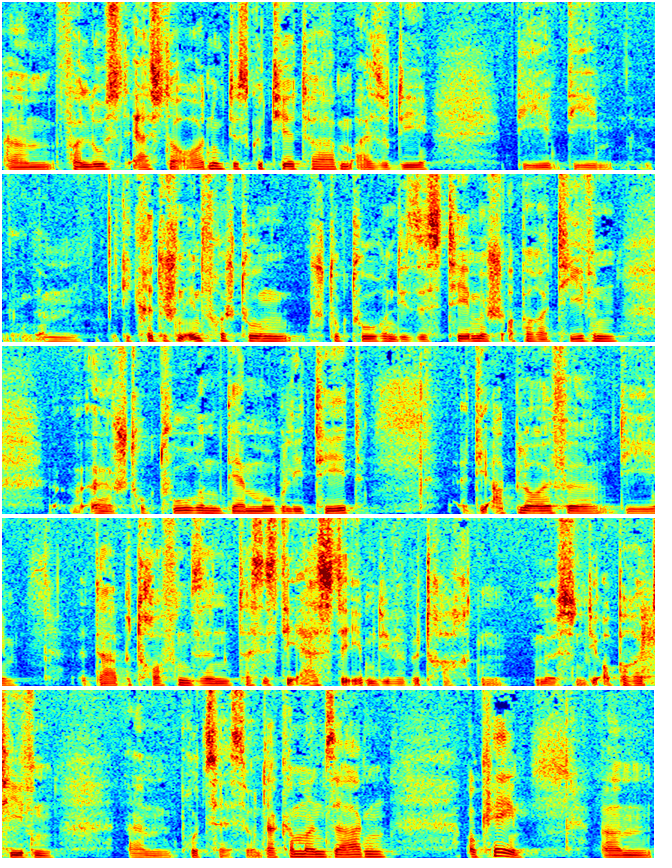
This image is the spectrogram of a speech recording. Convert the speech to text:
ähm, Verlust erster Ordnung diskutiert haben, also die, die, die, ähm, die kritischen Infrastrukturen, die systemisch operativen äh, Strukturen der Mobilität, die Abläufe, die da betroffen sind, das ist die erste eben, die wir betrachten müssen, die operativen ähm, Prozesse. Und da kann man sagen, okay, ähm,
